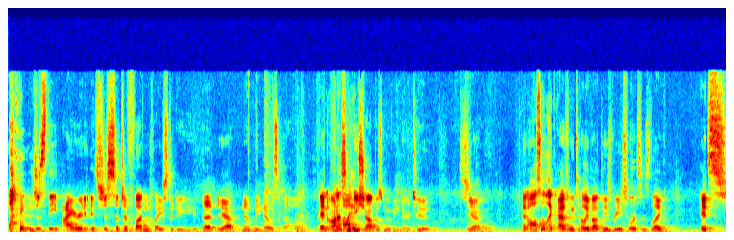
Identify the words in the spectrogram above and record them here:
just the irony it's just such a fun place to be that Yeah. nobody knows about. And honestly- Hobby Shop is moving there too. So. Yeah. And also, like, as we tell you about these resources, like, it's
